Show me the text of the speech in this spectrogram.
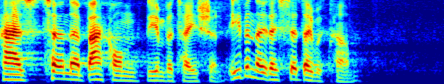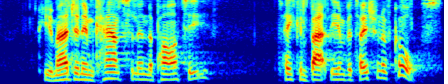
has turned their back on the invitation, even though they said they would come. Can you imagine him cancelling the party, taking back the invitation? Of course.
